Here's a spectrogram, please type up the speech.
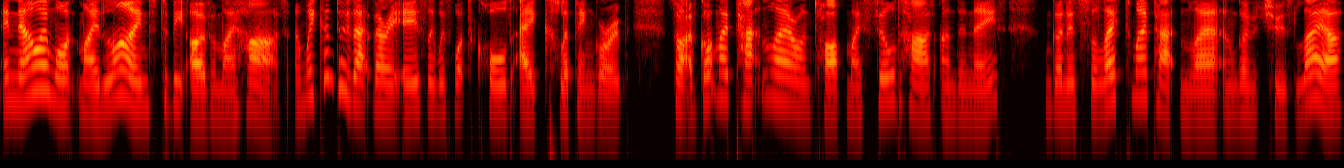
And now I want my lines to be over my heart. And we can do that very easily with what's called a clipping group. So I've got my pattern layer on top, my filled heart underneath. I'm going to select my pattern layer and I'm going to choose Layer,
